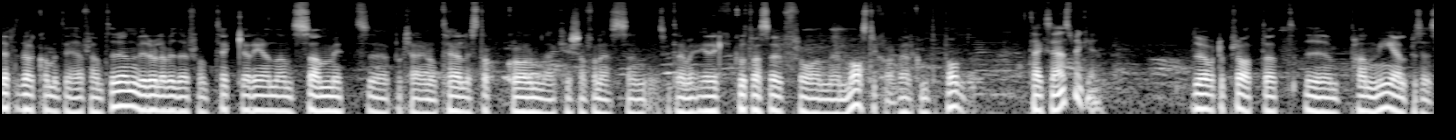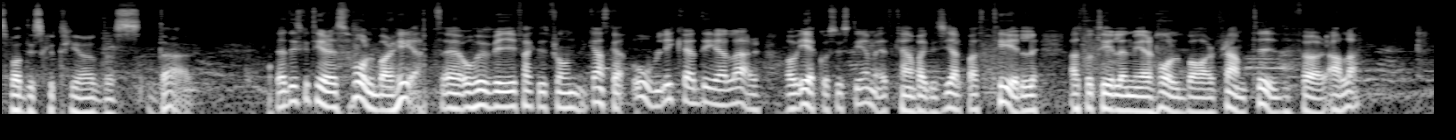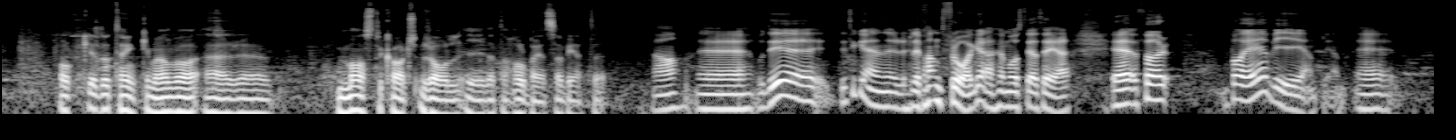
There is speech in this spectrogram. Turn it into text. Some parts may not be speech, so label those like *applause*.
Hjärtligt välkommen till Heja Framtiden. Vi rullar vidare från Techarenan Summit eh, på Clarion Hotel i Stockholm där Christian von Essen sitter här med Erik Gottwasser från eh, Mastercard. Välkommen till podden. Tack så hemskt mycket. Du har varit och pratat i en panel precis. Vad diskuterades där? Där diskuterades hållbarhet eh, och hur vi faktiskt från ganska olika delar av ekosystemet kan faktiskt hjälpas till att få till en mer hållbar framtid för alla. Och då tänker man, vad är eh, Mastercards roll i detta hållbarhetsarbete? Ja, eh, och det, det tycker jag är en relevant *laughs* fråga, måste jag säga. Eh, för vad är vi egentligen?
